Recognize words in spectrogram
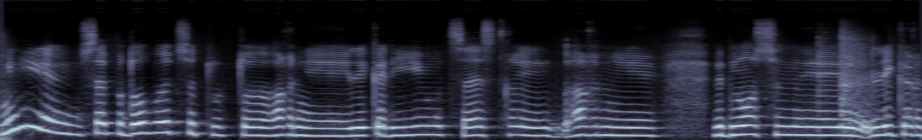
Мені все подобається. Тут е, гарні лікарі, медсестри, гарні відносини. Лікар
